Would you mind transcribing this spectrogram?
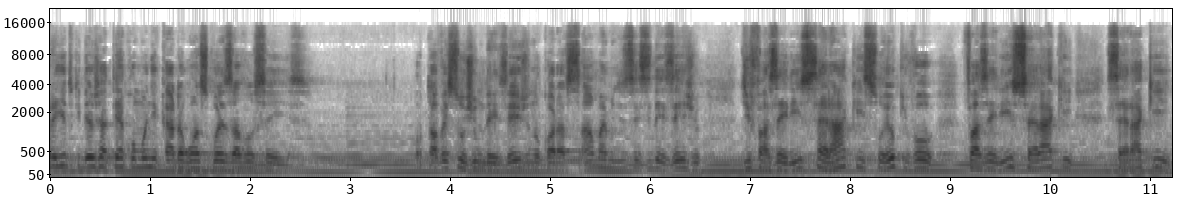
Acredito que Deus já tenha comunicado algumas coisas a vocês. Ou talvez surgiu um desejo no coração, mas me disse esse desejo de fazer isso. Será que sou eu que vou fazer isso? Será que será que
